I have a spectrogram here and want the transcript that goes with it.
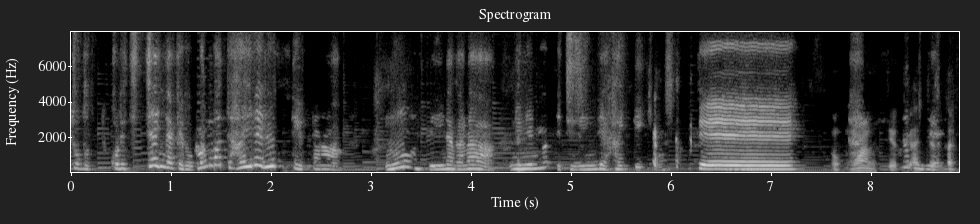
ちょっとこれちっちゃいんだけど頑張って入れるって言ったら、うんって言いながら、2年待って縮んで入っていきました。へえ。ワンって言って入ってる。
